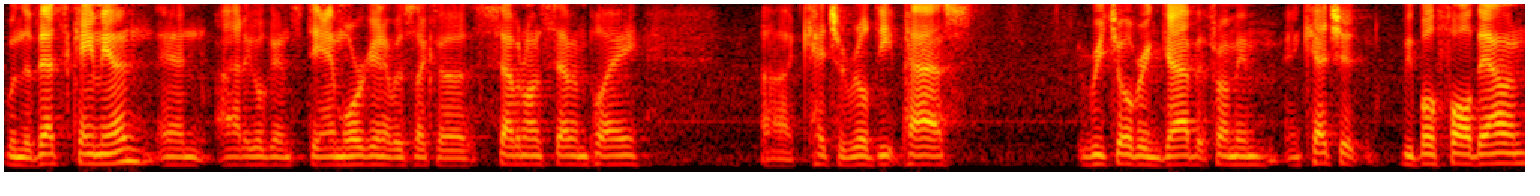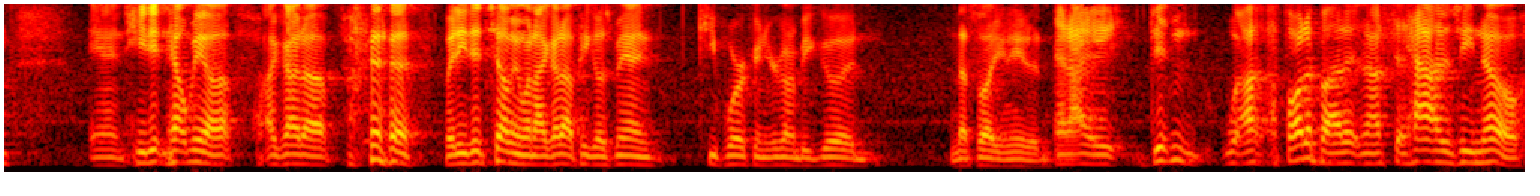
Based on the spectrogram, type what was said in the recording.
when the vets came in, and I had to go against Dan Morgan. It was like a seven on seven play. Uh, catch a real deep pass, reach over and grab it from him, and catch it. We both fall down, and he didn't help me up. I got up, but he did tell me when I got up. He goes, "Man, keep working. You're going to be good." And that's all you needed. And I didn't. Well, I thought about it, and I said, "How does he know?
